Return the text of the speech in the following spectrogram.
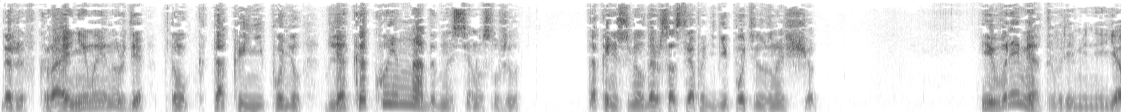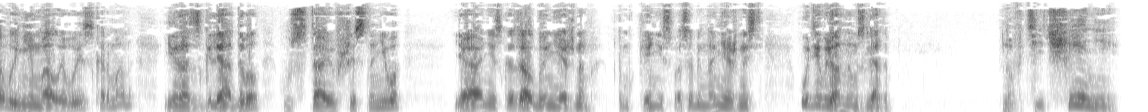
даже в крайней моей нужде, потому как так и не понял, для какой надобности оно служило так и не сумел даже состряпать гипотезу на счет. И время от времени я вынимал его из кармана и разглядывал, уставившись на него, я не сказал бы нежным, потому как я не способен на нежность, удивленным взглядом. Но в течение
